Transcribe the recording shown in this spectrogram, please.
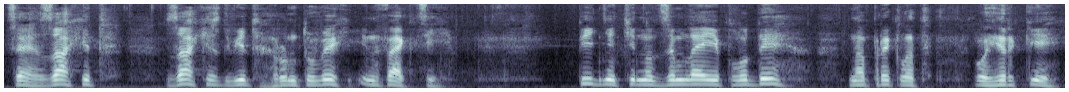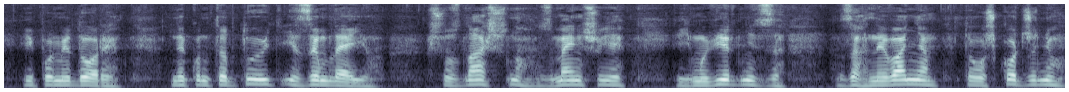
це захід, захист від ґрунтових інфекцій. Підняті над землею плоди, наприклад, огірки і помідори, не контактують із землею, що значно зменшує ймовірність загнивання та ушкодженню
